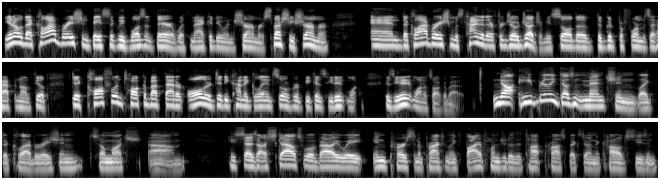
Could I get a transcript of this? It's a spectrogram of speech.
you know, that collaboration basically wasn't there with McAdoo and Shurmur, especially Shurmur and the collaboration was kind of there for Joe Judge. And we saw the the good performance that happened on the field. Did Coughlin talk about that at all, or did he kind of glance over it because he didn't want because he didn't want to talk about it? No, he really doesn't mention like the collaboration so much. Um, he says our scouts will evaluate in person approximately 500 of the top prospects during the college season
